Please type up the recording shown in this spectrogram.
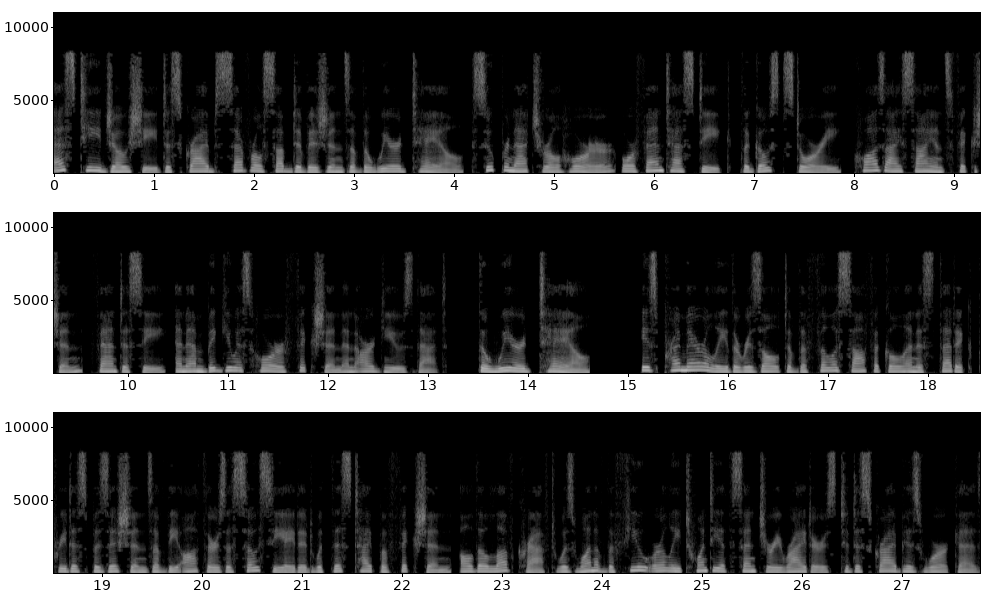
S. T. Joshi describes several subdivisions of the weird tale, supernatural horror or fantastique, the ghost story, quasi-science fiction, fantasy, and ambiguous horror fiction and argues that, "...the weird tale," is primarily the result of the philosophical and aesthetic predispositions of the authors associated with this type of fiction, although Lovecraft was one of the few early 20th-century writers to describe his work as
